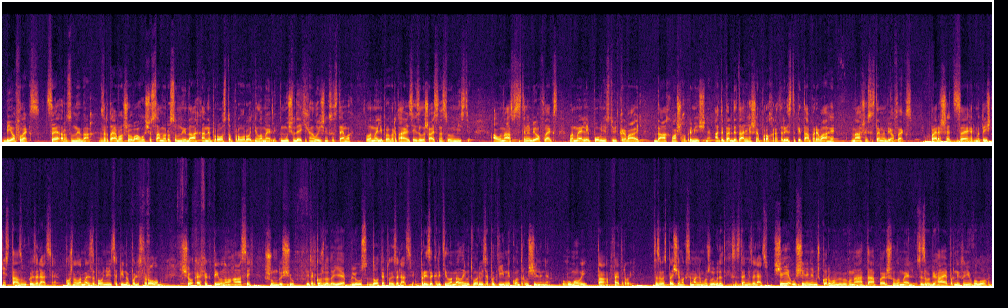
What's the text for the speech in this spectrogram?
Біофлекс це розсувний дах. Звертаю вашу увагу, що саме розсувний дах, а не просто проворотні ламелі, тому що в деяких аналогічних системах ламелі провертаються і залишаються на своєму місці. А у нас в системі Біофлекс ламелі повністю відкривають дах вашого приміщення. А тепер детальніше про характеристики та переваги нашої системи Біофлекс. Перше це герметичність та звукоізоляція. Кожна ламель заповнюється пінополістиролом, що ефективно гасить шум дощу, і також додає плюс до теплоізоляції. При закритті ламелей утворюється подвійний контур ущільнення гумовий та фетровий. Це забезпечує максимально можливу для таких систем ізоляцію. Ще є ущільнення між коробом двигуна та першою ламеллю. і Це запобігає проникненню вологи.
